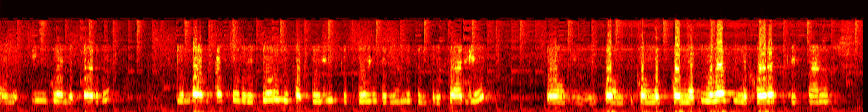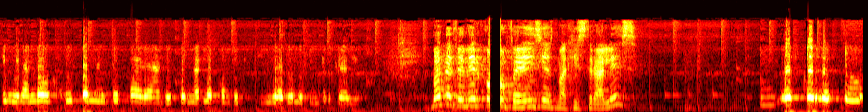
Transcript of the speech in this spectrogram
A las 5 de la tarde, quien va a hablar sobre todos los apoyos que pueden tener los empresarios con, con, con, los- con las nuevas mejoras que están generando justamente para detonar la competitividad de los empresarios. ¿Van a tener conferencias magistrales? Sí, es correcto.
